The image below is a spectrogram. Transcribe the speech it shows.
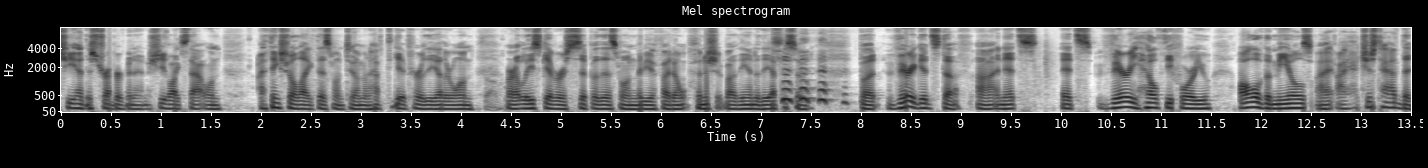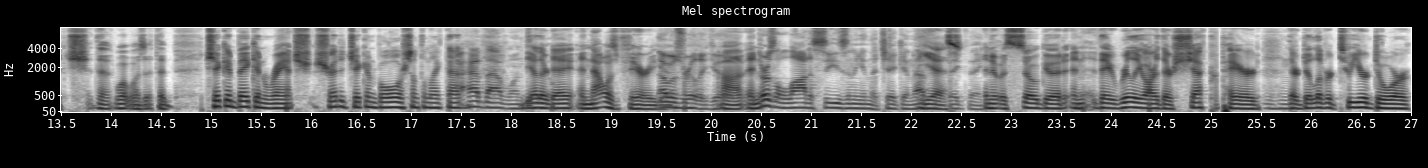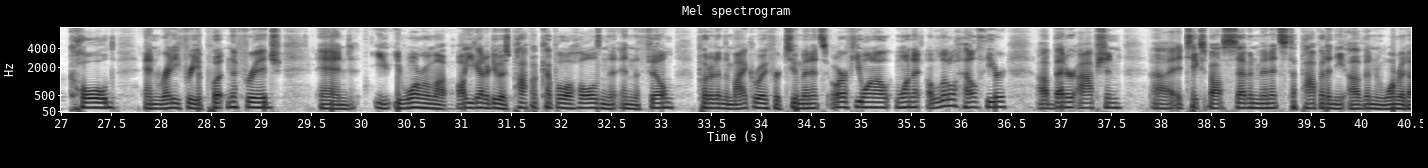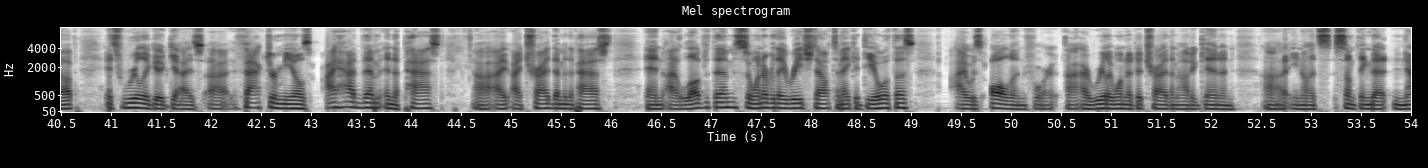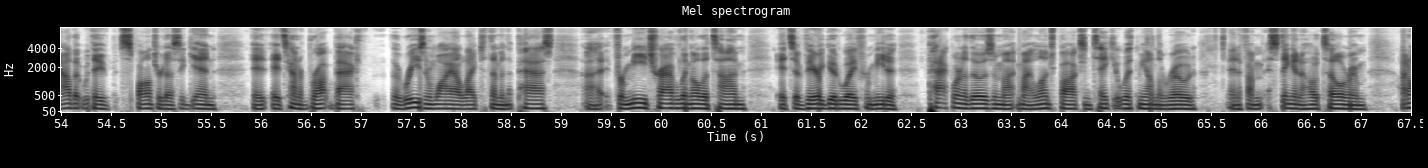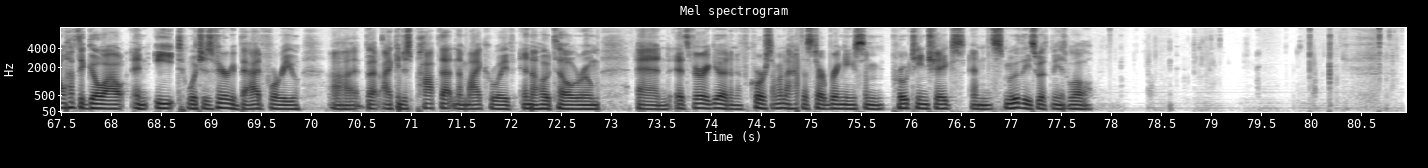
She had the strawberry banana. She likes that one. I think she'll like this one too. I'm gonna have to give her the other one, or at least give her a sip of this one. Maybe if I don't finish it by the end of the episode. but very good stuff, uh, and it's it's very healthy for you. All of the meals. I, I just had the ch- the what was it? The chicken bacon ranch shredded chicken bowl or something like that. I had that one the other day, and that was very good. That was really good. Uh, and there's a lot of seasoning in the chicken. That's yes, the big thing. and it was so good. And they really are. They're chef prepared. Mm-hmm. They're delivered to your door, cold and ready for you to put in the fridge. And you, you warm them up. All you got to do is pop a couple of holes in the in the film, put it in the microwave for two minutes. Or if you want to want it a little healthier, a better option, uh, it takes about seven minutes to pop it in the oven and warm it up. It's really good, guys. Uh, Factor meals. I had them in the past. Uh, I, I tried them in the past, and I loved them. So whenever they reached out to make a deal with us, I was all in for it. I really wanted to try them out again, and uh, you know, it's something that now that they've sponsored us again, it, it's kind of brought back the reason why I liked them in the past. Uh, for me, traveling all the time, it's a very good way for me to pack one of those in my, my lunchbox and take it with me on the road. And if I'm staying in a hotel room, I don't have to go out and eat, which is very bad for you. Uh, but I can just pop that in the microwave in the hotel room, and it's very good. And of course, I'm going to have to start bringing some protein shakes and smoothies with me as well.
